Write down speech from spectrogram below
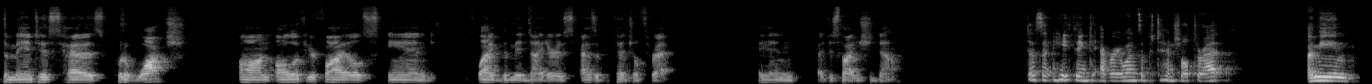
the Mantis has put a watch on all of your files and flagged the Midnighters as a potential threat. And I just thought you should know. Doesn't he think everyone's a potential threat? I mean,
